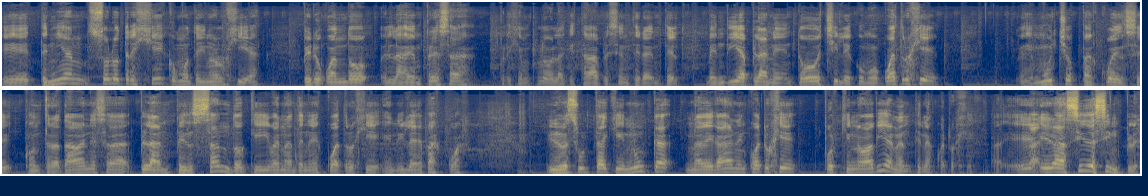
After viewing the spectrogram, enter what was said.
eh, tenían solo 3G como tecnología, pero cuando las empresas, por ejemplo, la que estaba presente era Entel, vendía planes en todo Chile como 4G, eh, muchos pascuenses contrataban ese plan pensando que iban a tener 4G en Isla de Pascua y resulta que nunca navegaban en 4G porque no habían antenas 4G. Eh, era así de simple.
